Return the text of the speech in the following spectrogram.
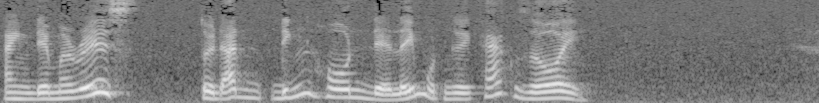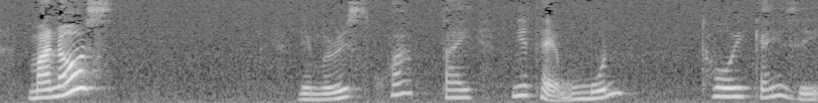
Anh Demaris, tôi đã đính hôn để lấy một người khác rồi. Manos! Demaris khoát tay như thể muốn thôi cái gì.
